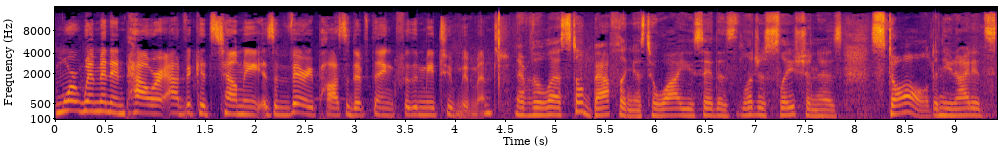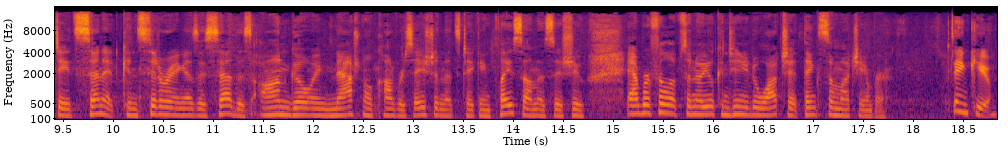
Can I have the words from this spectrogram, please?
more women in power, advocates tell me, is a very positive thing for the Me Too movement. Nevertheless, still baffling as to why you say this legislation has stalled in the United States Senate, considering, as I said, this ongoing national conversation that's taking place on this issue. Amber Phillips, I know you'll continue to watch it. Thanks so much, Amber. Thank you.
